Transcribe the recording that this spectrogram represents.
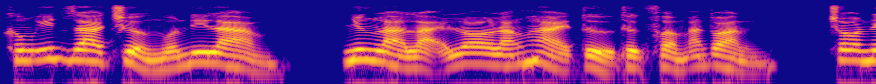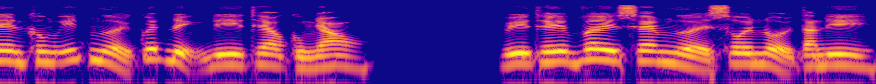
Không ít gia trưởng muốn đi làm, nhưng là lại lo lắng hải tử thực phẩm an toàn, cho nên không ít người quyết định đi theo cùng nhau. Vì thế vây xem người sôi nổi tan đi.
